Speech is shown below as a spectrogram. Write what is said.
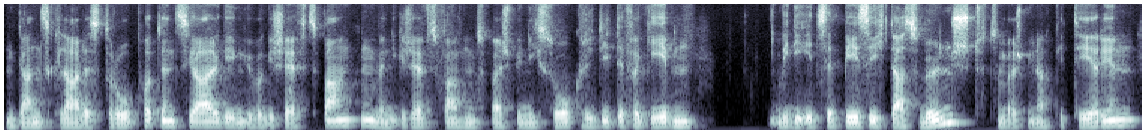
ein ganz klares Drohpotenzial gegenüber Geschäftsbanken. Wenn die Geschäftsbanken zum Beispiel nicht so Kredite vergeben, wie die EZB sich das wünscht, zum Beispiel nach Kriterien,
